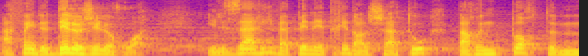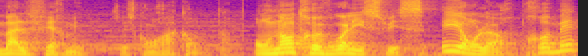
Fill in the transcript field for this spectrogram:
afin de déloger le roi. Ils arrivent à pénétrer dans le château par une porte mal fermée. C'est ce qu'on raconte. On entrevoit les Suisses et on leur promet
